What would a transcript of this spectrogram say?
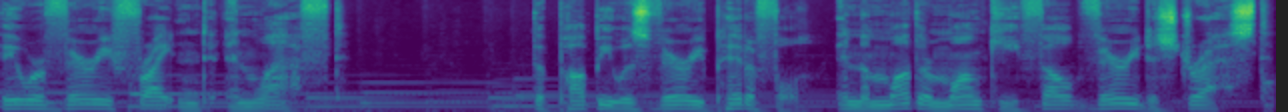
they were very frightened and left the puppy was very pitiful and the mother monkey felt very distressed.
